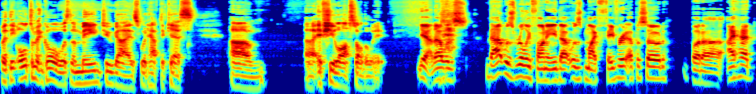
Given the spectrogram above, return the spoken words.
But the ultimate goal was the main two guys would have to kiss, um, uh, if she lost all the weight. Yeah, that was that was really funny. That was my favorite episode. But uh, I had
